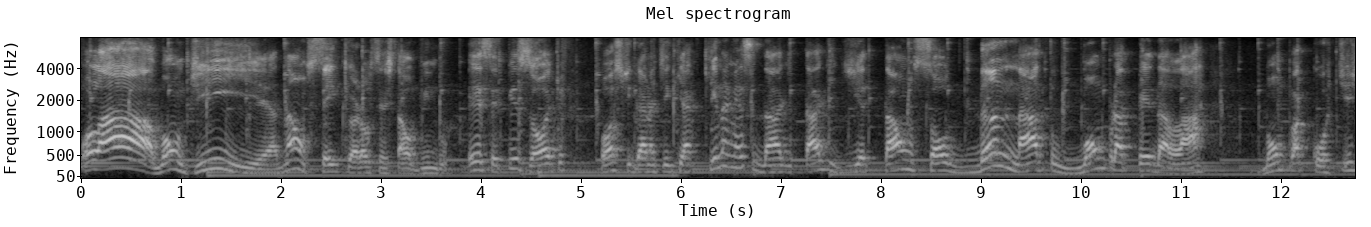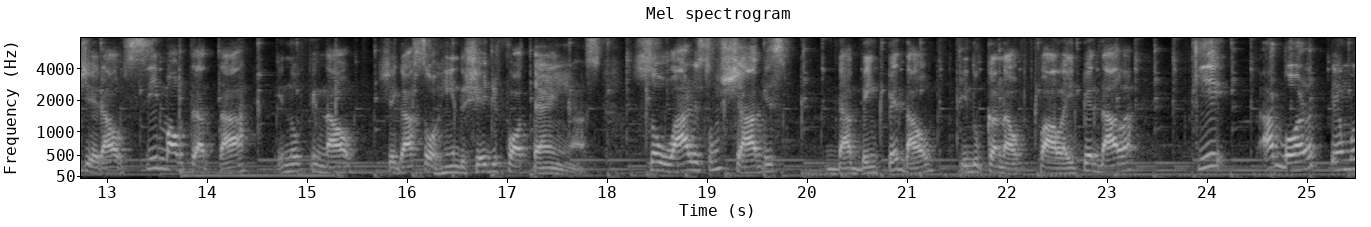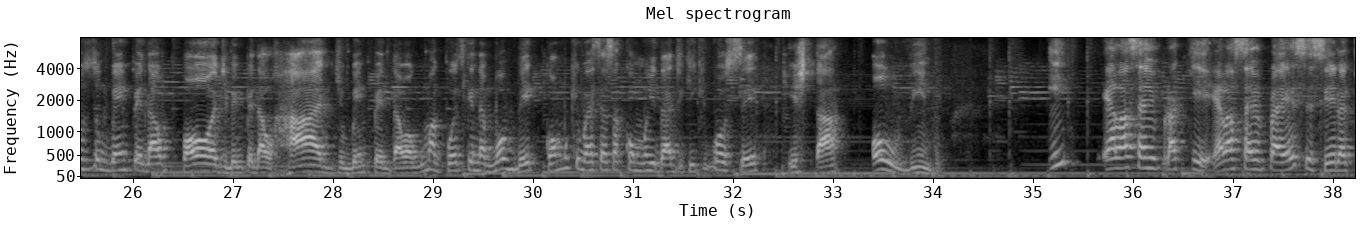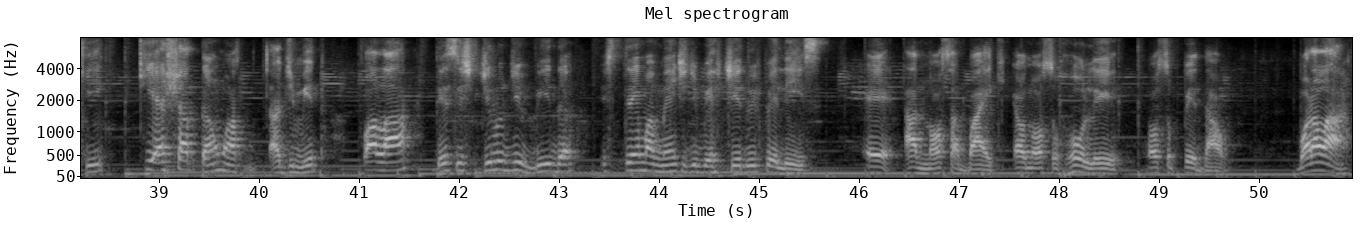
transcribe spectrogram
Olá, bom dia! Não sei que hora você está ouvindo esse episódio. Posso te garantir que aqui na minha cidade tá de dia, tá um sol danado, bom para pedalar, bom para curtir geral, se maltratar e no final chegar sorrindo, cheio de fotinhas. Sou Alisson Chaves da Bem Pedal e do canal Fala e Pedala, que agora temos o Bem Pedal Pod, Bem Pedal Rádio, Bem Pedal alguma coisa que ainda vou ver como que vai ser essa comunidade aqui que você está ouvindo. E ela serve para quê? Ela serve para esse ser aqui que é chatão, admito, falar desse estilo de vida extremamente divertido e feliz. É a nossa bike, é o nosso rolê, nosso pedal. Bora lá!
